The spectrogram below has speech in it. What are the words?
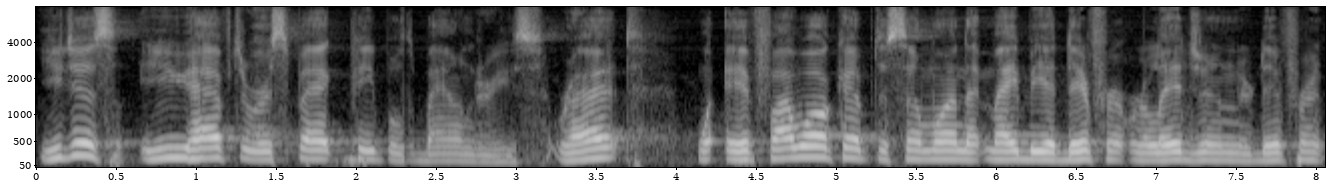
You just you have to respect people's boundaries, right? If I walk up to someone that may be a different religion or different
